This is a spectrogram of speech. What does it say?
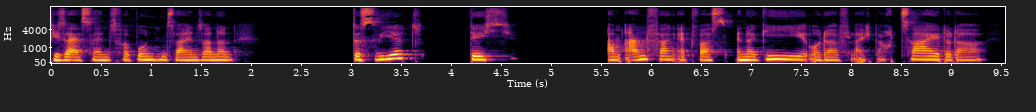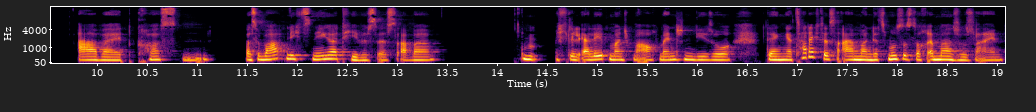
dieser Essenz verbunden sein, sondern das wird dich am Anfang etwas Energie oder vielleicht auch Zeit oder Arbeit kosten, was überhaupt nichts Negatives ist, aber ich erlebe manchmal auch Menschen, die so denken, jetzt hatte ich das einmal und jetzt muss es doch immer so sein.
